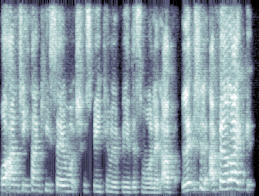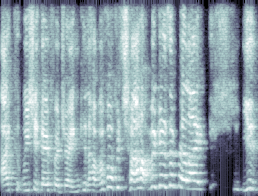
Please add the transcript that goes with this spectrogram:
Well, Angie, thank you so much for speaking with me this morning. I've literally, I feel like I could, we should go for a drink and have a proper chat because I feel like you,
